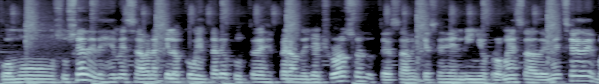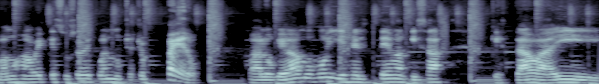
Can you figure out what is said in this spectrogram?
cómo sucede. Déjenme saber aquí en los comentarios que ustedes esperan de George Russell. Ustedes saben que ese es el niño promesa de Mercedes. Vamos a ver qué sucede con el muchacho. Pero para lo que vamos hoy es el tema quizás que estaba ahí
